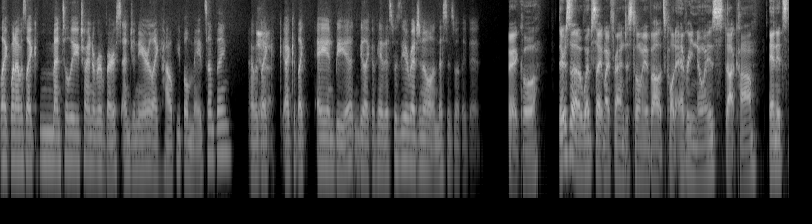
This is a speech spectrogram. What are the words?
like when I was like mentally trying to reverse engineer like how people made something. I would Yeah. like I could like A and B it and be like, okay, this was the original and this is what they did. Very cool. There's a website my friend just told me about. It's called everynoise.com and it's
